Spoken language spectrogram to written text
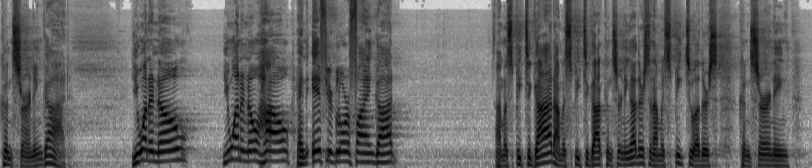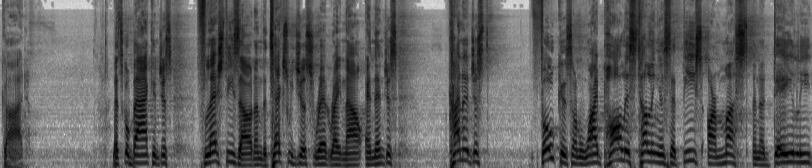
concerning God. You want to know? You want to know how and if you're glorifying God? I must speak to God, I must speak to God concerning others, and I must speak to others concerning God. Let's go back and just flesh these out on the text we just read right now, and then just kind of just focus on why Paul is telling us that these are must in a daily,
